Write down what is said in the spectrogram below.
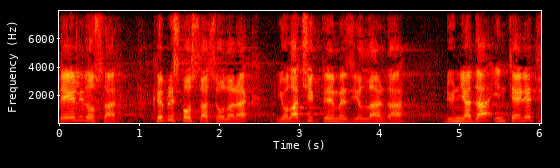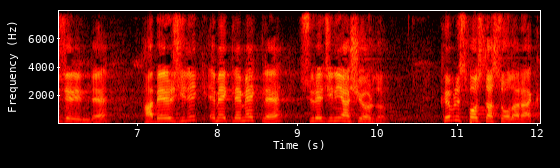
Değerli dostlar, Kıbrıs Postası olarak yola çıktığımız yıllarda dünyada internet üzerinde habercilik emeklemekle sürecini yaşıyordu. Kıbrıs Postası olarak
